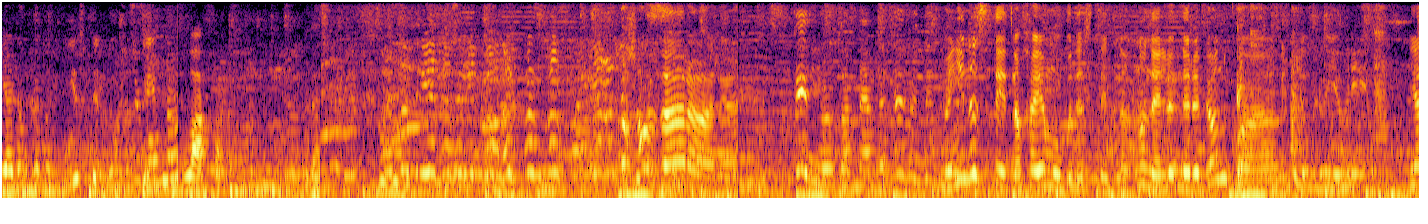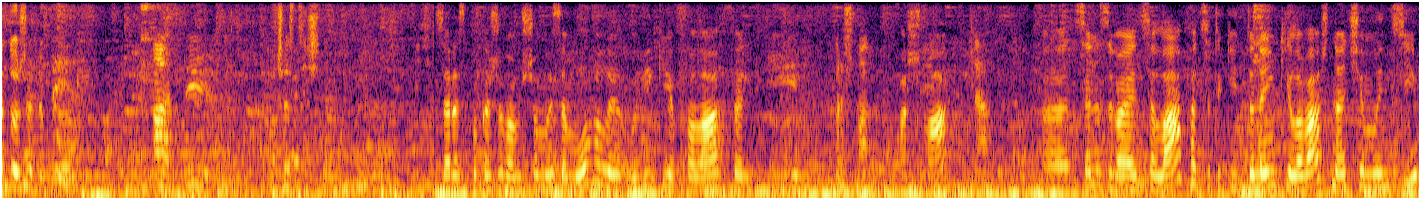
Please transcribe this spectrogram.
я люблю тут їсти дуже сильно лафа. Смотри, я даже ребенок познакомил. Що заради? Стидно за тебе. Це ж не Мені не стидно, хай йому буде стидно. Ну не, лю- не ребенку, а люблю євреїв. я теж люблю. А, ты Частично. Зараз покажу вам, що ми замовили. У Вікі фалафель і прошмак. фаршмак. Да. Е, Це називається лафа. Це такий тоненький лаваш, наче млинці.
